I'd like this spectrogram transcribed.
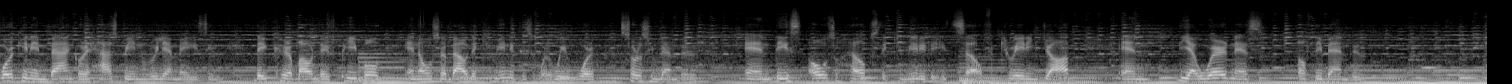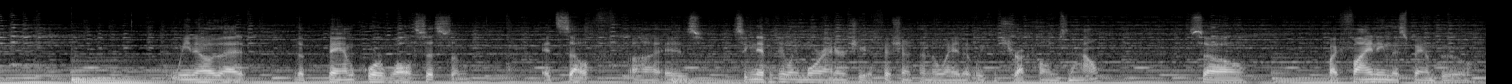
working in BamCore has been really amazing. They care about their people and also about the communities where we work sourcing bamboo. And this also helps the community itself, creating jobs and the awareness of the bamboo. We know that the BamCore wall system itself uh, is significantly more energy efficient than the way that we construct homes now. So by finding this bamboo,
